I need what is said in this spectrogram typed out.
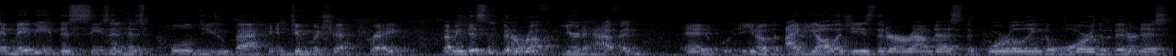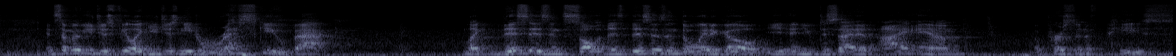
and maybe this season has pulled you back into Meshech, right? I mean, this has been a rough year and a half, and and you know the ideologies that are around us, the quarreling, the war, the bitterness, and some of you just feel like you just need rescue back. Like this isn't solid. This this isn't the way to go, and you've decided I am a person of peace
